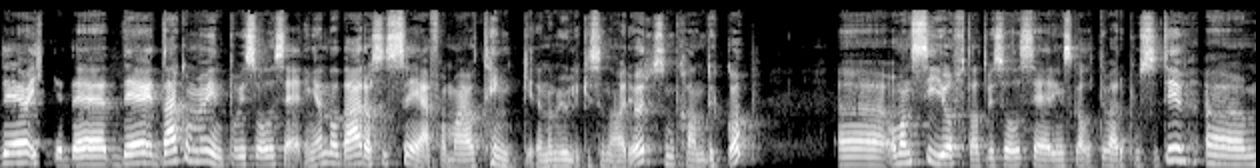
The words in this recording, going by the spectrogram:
det og ikke det, det, Der kommer vi inn på visualiseringen. Og der også ser jeg for meg og tenker gjennom ulike scenarioer som kan dukke opp. Uh, og man sier jo ofte at visualisering skal alltid være positiv. Uh,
